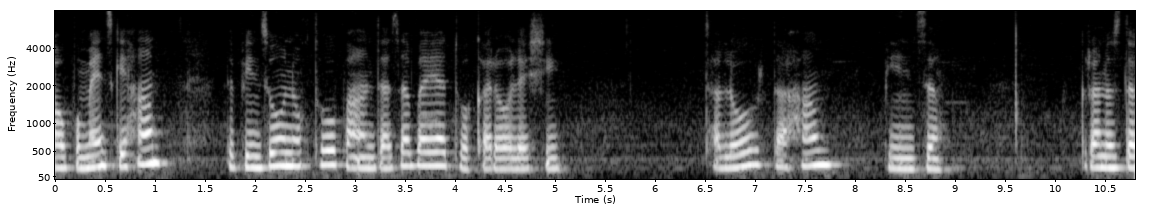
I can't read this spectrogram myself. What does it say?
او په منځ کې هم د پنځو نقطو په اندازه باید وکارول شي څلور دا هم پنځه. ګرانو زده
